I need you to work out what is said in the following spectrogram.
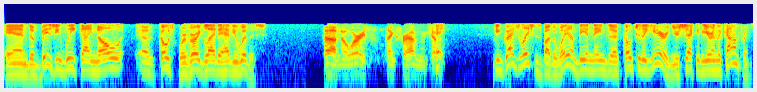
And a busy week, I know. Uh, Coach, we're very glad to have you with us. Uh, no worries. Thanks for having me, Kevin. Hey, congratulations, by the way, on being named uh, Coach of the Year in your second year in the conference.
